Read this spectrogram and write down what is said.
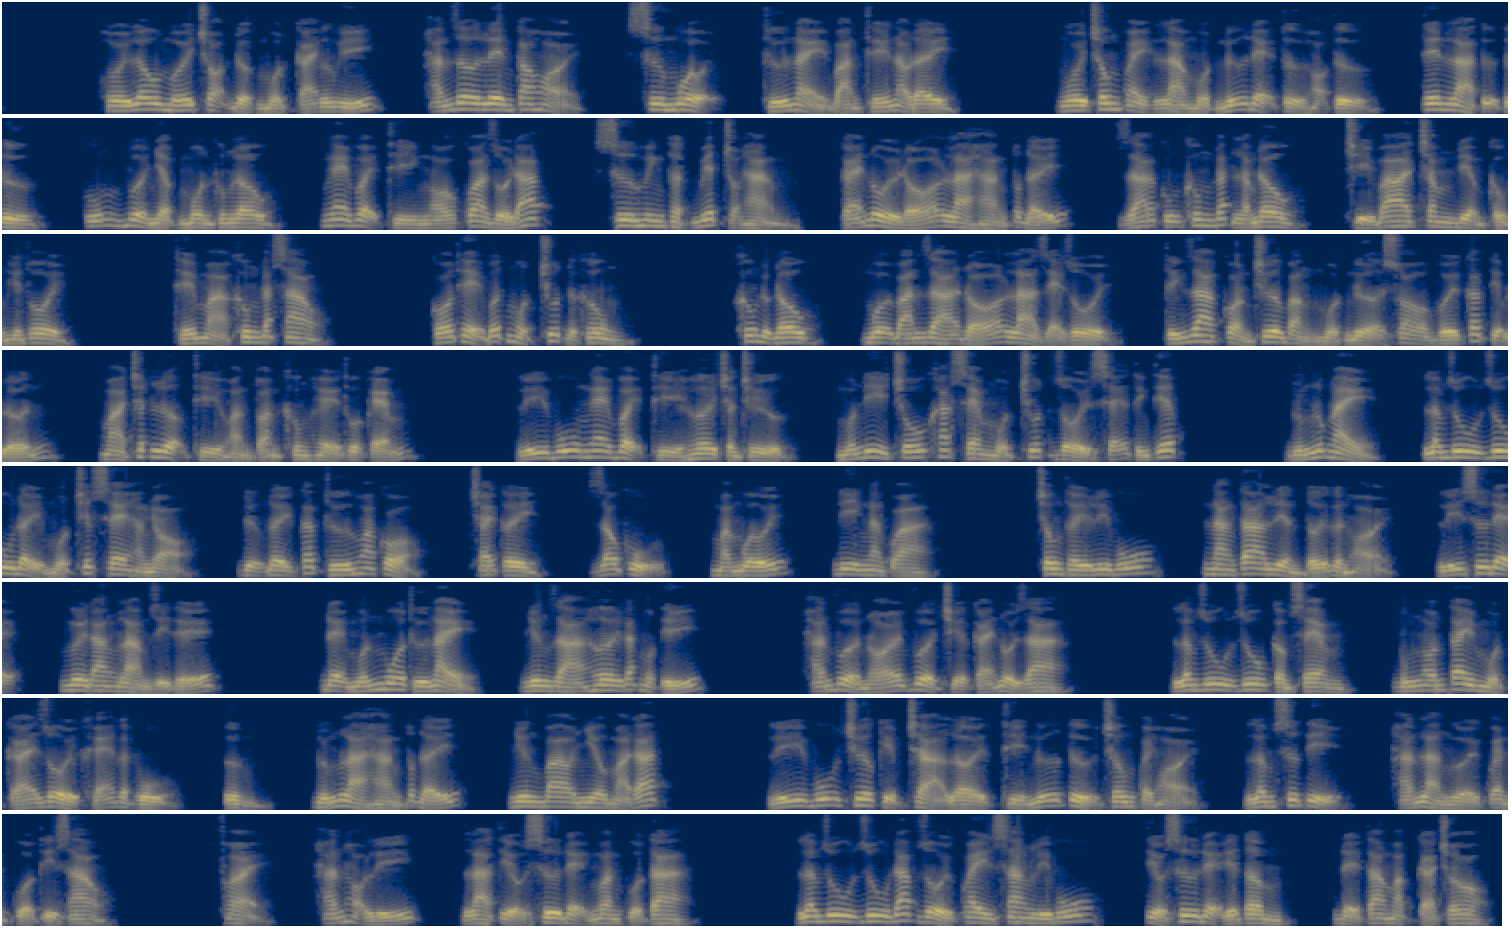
Hồi lâu mới chọn được một cái ưng ý, hắn giơ lên cao hỏi, sư muội, thứ này bán thế nào đây? Ngồi trong quầy là một nữ đệ tử họ tử, tên là tự tư cũng vừa nhập môn không lâu, nghe vậy thì ngó qua rồi đáp, sư minh thật biết chọn hàng, cái nồi đó là hàng tốt đấy, giá cũng không đắt lắm đâu, chỉ ba trăm điểm cống hiến thôi. Thế mà không đắt sao? Có thể bớt một chút được không? Không được đâu, mỗi bán giá đó là rẻ rồi, tính ra còn chưa bằng một nửa so với các tiệm lớn, mà chất lượng thì hoàn toàn không hề thua kém. Lý vũ nghe vậy thì hơi chần chừ, muốn đi chỗ khác xem một chút rồi sẽ tính tiếp. Đúng lúc này, lâm du du đẩy một chiếc xe hàng nhỏ, đựng đầy các thứ hoa cỏ, trái cây, rau củ, mắm mới đi ngang qua. Trông thấy lý vũ, nàng ta liền tới gần hỏi lý sư đệ, ngươi đang làm gì thế? Đệ muốn mua thứ này, nhưng giá hơi đắt một tí. Hắn vừa nói vừa chĩa cái nổi ra. Lâm du du cầm xem, búng ngón tay một cái rồi khẽ gật gù. Ừ m đúng là hàng tốt đấy, nhưng bao nhiêu mà đắt? Lý vũ chưa kịp trả lời thì nữ tử trông quay hỏi, lâm sư tỷ, hắn là người quen của thì sao? Phải, hắn họ lý, là tiểu sư đệ ngoan của ta. Lâm du du đáp rồi quay sang lý vũ, tiểu sư đệ yên tâm, để ta mặc cả cho.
